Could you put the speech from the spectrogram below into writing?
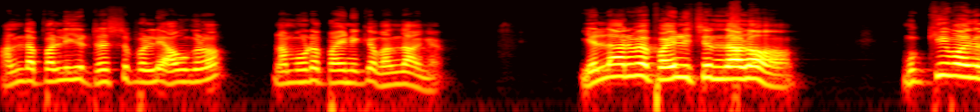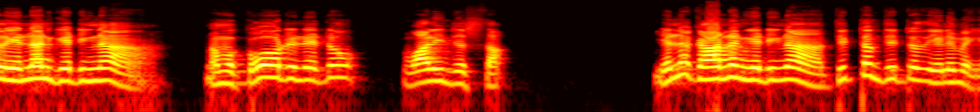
அந்த பள்ளியும் ட்ரெஸ்ட் பள்ளி அவங்களும் நம்ம கூட பயணிக்க வந்தாங்க. எல்லாருமே பயணிச்சிருந்தாலும் முக்கியமாக இதில் என்னன்னு கேட்டிங்கன்னா நம்ம கோஆர்டினேட்டும் வாலண்டியர்ஸ் தான். என்ன காரணம்னு கேட்டிங்கன்னா திட்டம் திட்டுறது எளிமை.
